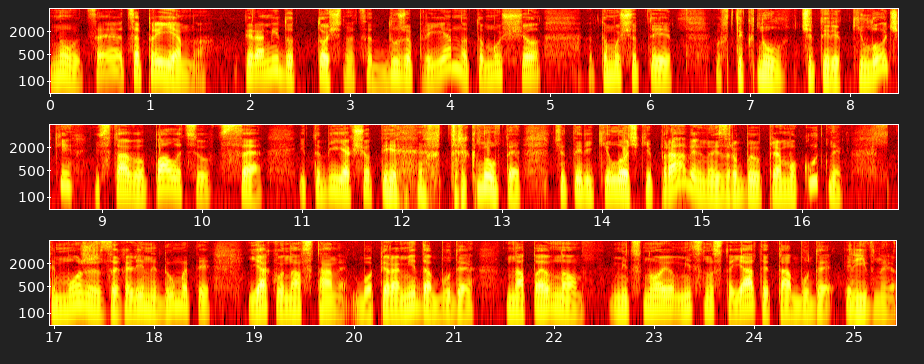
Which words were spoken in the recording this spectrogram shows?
ну, це, це приємно. Піраміду точно це дуже приємно, тому що, тому що ти втикнув 4 кілочки і вставив палицю, все. І тобі, якщо ти втикнув те 4 кілочки правильно і зробив прямокутник, ти можеш взагалі не думати, як вона встане. Бо піраміда буде, напевно, міцною, міцно стояти та буде рівною.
